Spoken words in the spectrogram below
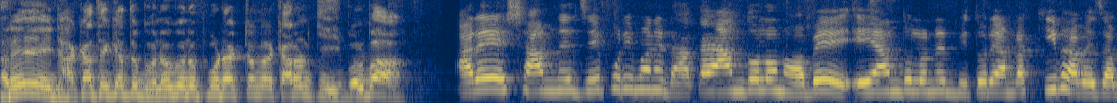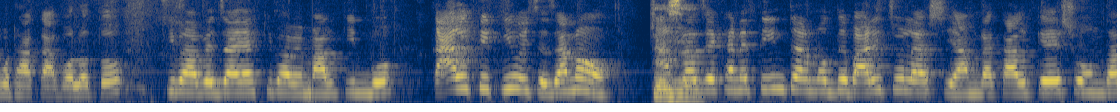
আরে এই ঢাকা থেকে এত ঘন ঘন প্রোডাক্ট আনার কারণ কি? বলবা? আরে সামনে যে পরিমাণে ঢাকায় আন্দোলন হবে এই আন্দোলনের ভিতরে আমরা কীভাবে যাব ঢাকা? বলো তো কীভাবে যাই কীভাবে মাল কিনবো? কালকে কি হয়েছে জানো? আমরা যেখানে তিনটার মধ্যে বাড়ি চলে আসি আমরা কালকে সন্ধ্যা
